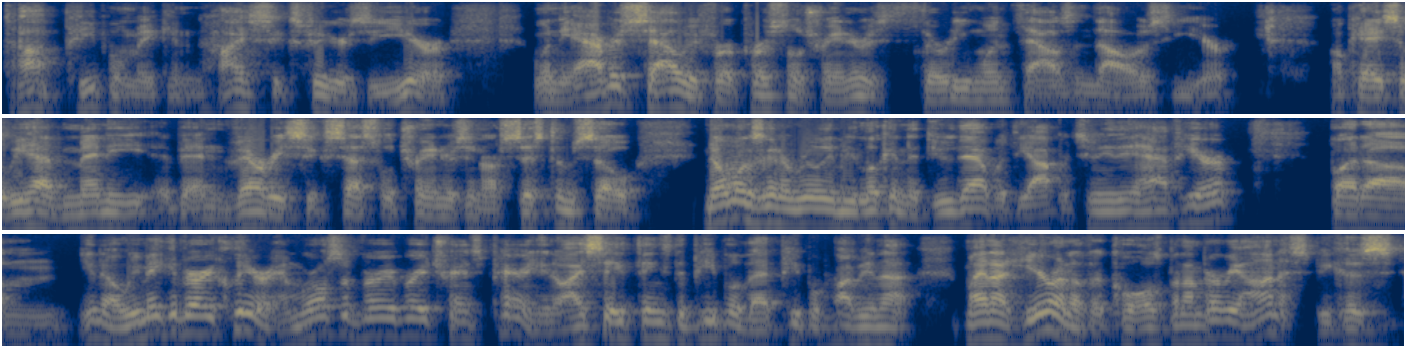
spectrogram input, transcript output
top people making high six figures a year when the average salary for a personal trainer is $31,000 a year. Okay, so we have many and very successful trainers in our system. So no one's going to really be looking to do that with the opportunity they have here. But um, you know, we make it very clear, and we're also very, very transparent. You know, I say things to people that people probably not might not hear on other calls, but I'm very honest because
